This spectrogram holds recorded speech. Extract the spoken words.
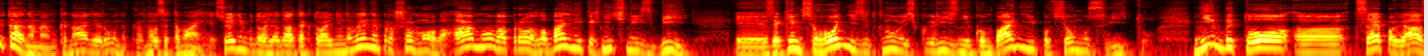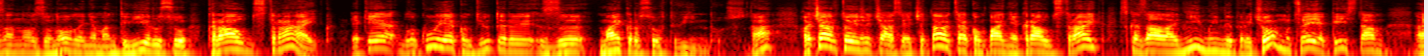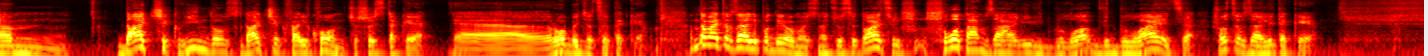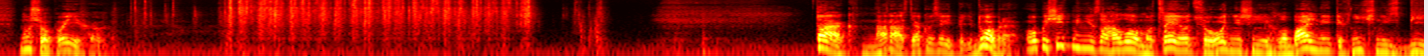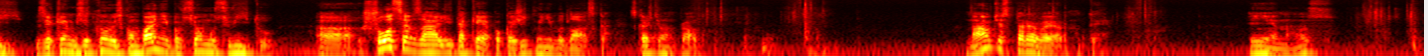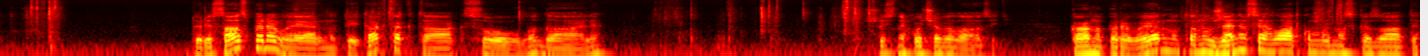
Вітаю на моєму каналі Руни, прогнози та магія. Сьогодні буду оглядати актуальні новини. Про що мова? А мова про глобальний технічний збій, е, з яким сьогодні зіткнулись різні компанії по всьому світу. Нібито е, це пов'язано з оновленням антивірусу CrowdStrike, яке блокує комп'ютери з Microsoft Windows. Да? Хоча в той же час я читав, ця компанія CrowdStrike сказала: ні, ми не при чому, це якийсь там. Ем, датчик Windows, датчик Falcon чи щось таке. Е, робить оце таке. Ну, Давайте взагалі подивимось на цю ситуацію, що там взагалі відбуло, відбувається, що це взагалі таке. Ну що, поїхали. Так, гаразд, дякую за відповідь. Добре, опишіть мені загалом оцей от сьогоднішній глобальний технічний збій, з яким зіткнулись компанії по всьому світу. Що це взагалі таке? Покажіть мені, будь ласка. Скажіть вам правду. Наутіс перевернутий. Інгус. Торісас перевернутий. Так, так, так. Соло, далі. Щось не хоче вилазить. Кано перевернута. Ну, вже не все гладко, можна сказати.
